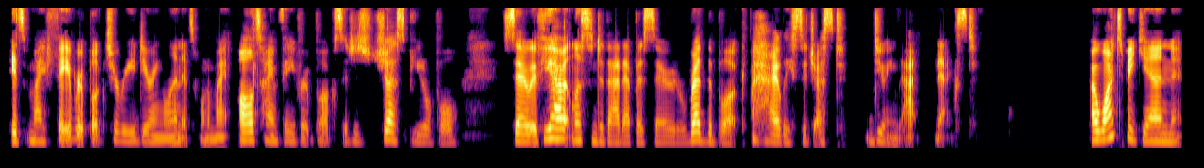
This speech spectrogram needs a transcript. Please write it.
It's my favorite book to read during Lent. It's one of my all time favorite books. It is just beautiful. So if you haven't listened to that episode or read the book, I highly suggest doing that next. I want to begin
